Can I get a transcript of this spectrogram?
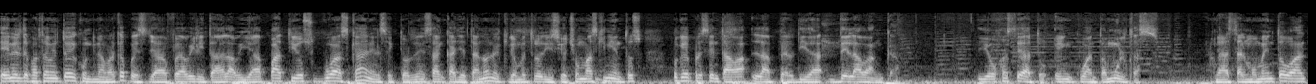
En el departamento de Cundinamarca, pues ya fue habilitada la vía Patios Huasca en el sector de San Cayetano, en el kilómetro 18 más 500, porque presentaba la pérdida de la banca. Y ojo a este dato, en cuanto a multas, hasta el momento van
